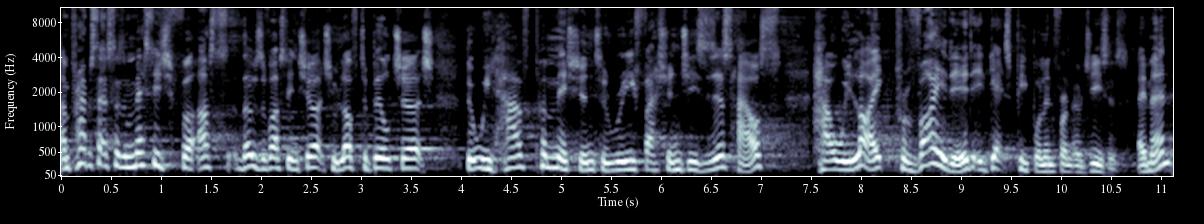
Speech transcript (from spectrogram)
And perhaps that's a message for us, those of us in church who love to build church, that we have permission to refashion Jesus' house how we like, provided it gets people in front of Jesus. Amen?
